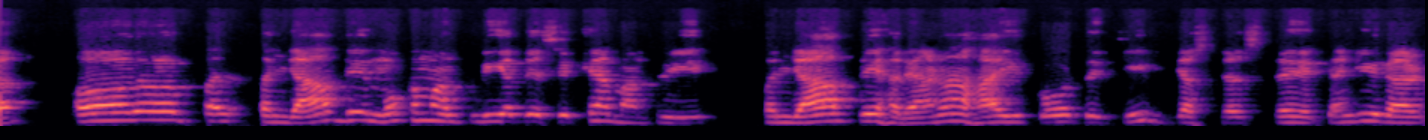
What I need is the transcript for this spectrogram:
ਆ। ਔਰ ਪੰਜਾਬ ਦੇ ਮੁੱਖ ਮੰਤਰੀ ਅਤੇ ਸਿੱਖਿਆ ਮੰਤਰੀ, ਪੰਜਾਬ ਤੇ ਹਰਿਆਣਾ ਹਾਈ ਕੋਰਟ ਦੇ ਚੀਫ ਜਸਟਿਸ ਤੇ ਚੰਡੀਗੜ੍ਹ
